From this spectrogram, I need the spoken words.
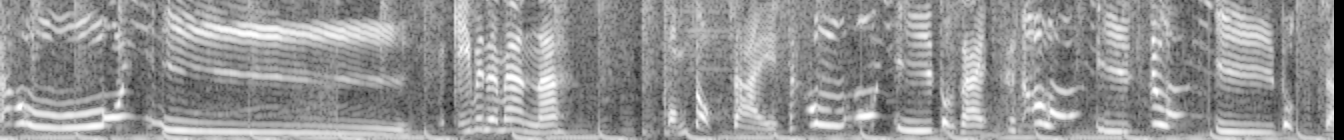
โอ้โหเมื่อกี้ไม่ได้แม่นนะ ผมตกใจ โอ้ยตกใจ โอ้ยดูอีตกใจ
